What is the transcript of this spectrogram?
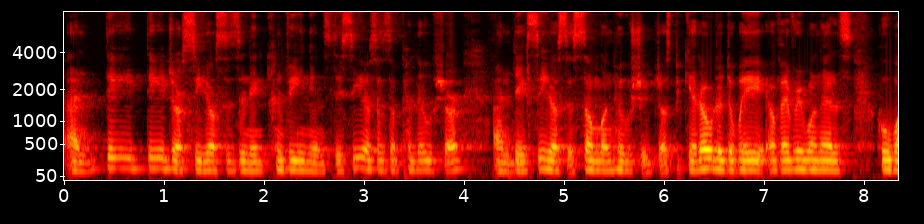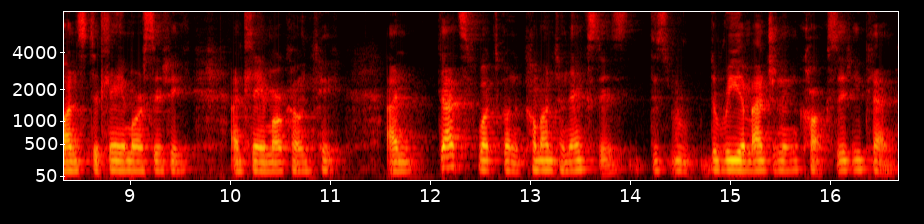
And they, they just see us as an inconvenience. They see us as a polluter and they see us as someone who should just get out of the way of everyone else who wants to claim our city and claim our county. And that's what's going to come on to next is this the reimagining Cork City plan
